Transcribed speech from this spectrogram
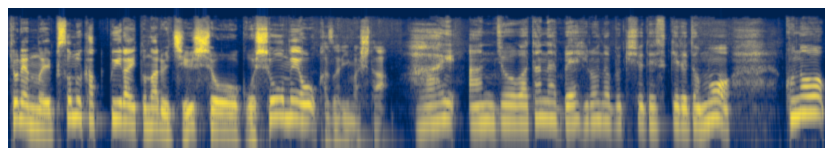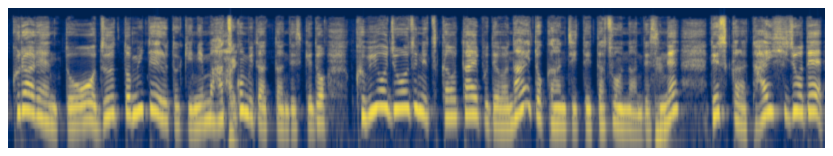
去年のエプソムカップ以来となる重賞5勝目を飾りましたはい安城渡辺博信騎手ですけれどもこのクラレントをずっと見ている時に、まあ、初コミだったんですけど、はい、首を上手に使うタイプではないと感じていたそうなんですね、うん、ですから対比所で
